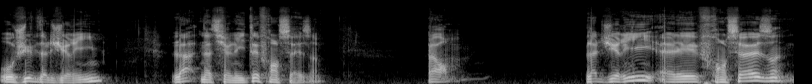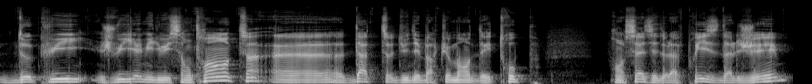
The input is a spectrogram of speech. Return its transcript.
aux juifs d'Algérie la nationalité française. Alors, l'Algérie, elle est française depuis juillet 1830, euh, date du débarquement des troupes françaises et de la prise d'Alger.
